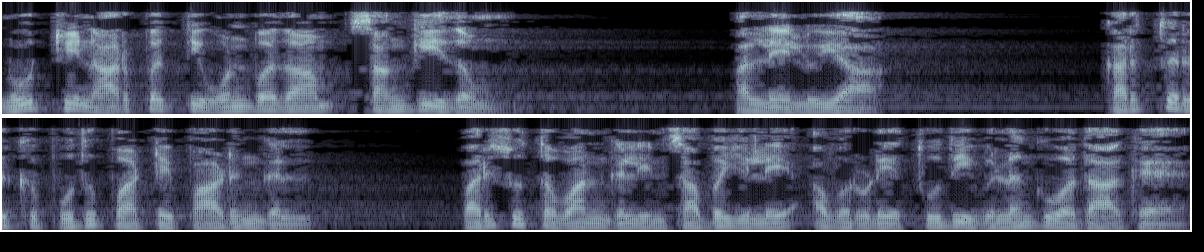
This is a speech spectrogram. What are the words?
நூற்றி நாற்பத்தி ஒன்பதாம் சங்கீதம். அல்லே லுயா கர்த்தருக்கு புது பாட்டை பாடுங்கள். பரிசுத்தவான்களின் சபையிலே அவருடைய துதி விளங்குவதாக.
